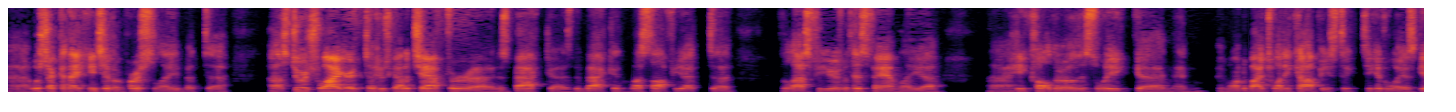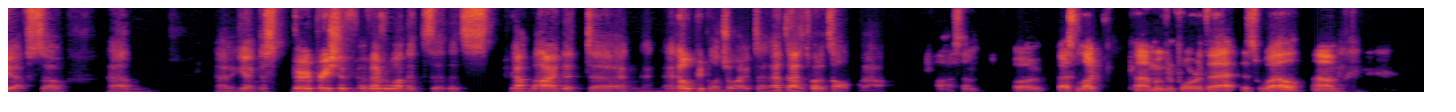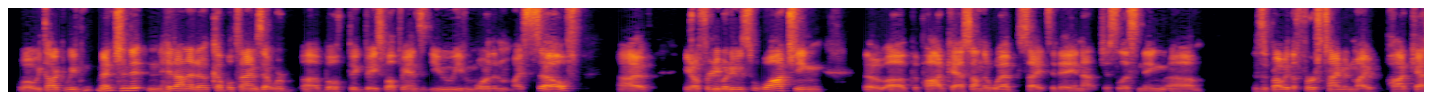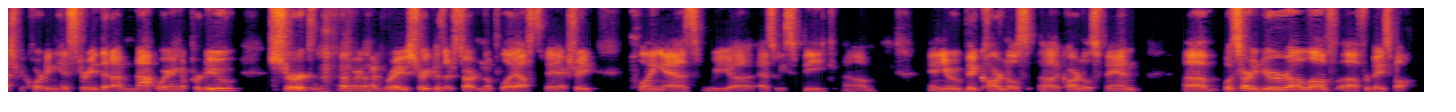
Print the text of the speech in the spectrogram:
I wish I could thank each of them personally, but. Uh, uh, Stuart Schweigert, uh, who's got a chapter uh, in his back, uh, has been back in West Lafayette uh, the last few years with his family. Uh, he called earlier this week uh, and, and wanted to buy 20 copies to, to give away as gifts. So, um, uh, again, just very appreciative of everyone that's uh, that's gotten behind it uh, and, and and hope people enjoy it. That, that's what it's all about. Awesome. Well, best of luck uh, moving forward with that as well. Um, well, we talked, we've mentioned it and hit on it a couple times that we're uh, both big baseball fans. You even more than myself. Uh, you know, for anybody who's watching uh, the podcast on the website today and not just listening, um, this is probably the first time in my podcast recording history that I'm not wearing a Purdue shirt. I'm wearing my Braves shirt because they're starting the playoffs today. Actually, playing as we uh, as we speak. Um, and you're a big Cardinals uh, Cardinals fan. Uh, what started your uh, love uh, for baseball?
